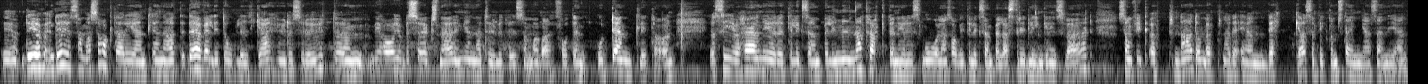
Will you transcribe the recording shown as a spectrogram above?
Eh, det är, det är samma sak där egentligen, att det är väldigt olika hur det ser ut. Ehm, vi har ju besöksnäringen naturligtvis som har fått en ordentlig törn. Jag ser ju här nere till exempel i mina trakter nere i Småland så har vi till exempel Astrid Lindgrens Värld som fick öppna. De öppnade en vecka vecka, sen fick de stänga sen igen.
